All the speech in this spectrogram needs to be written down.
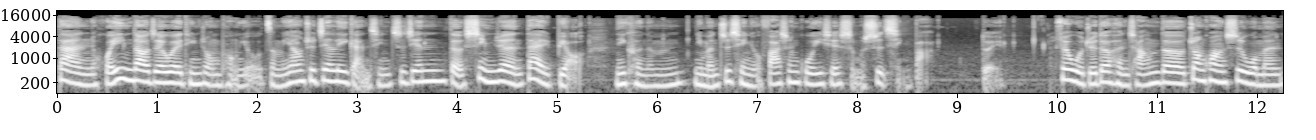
但回应到这位听众朋友，怎么样去建立感情之间的信任，代表你可能你们之前有发生过一些什么事情吧？对，所以我觉得很长的状况是我们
